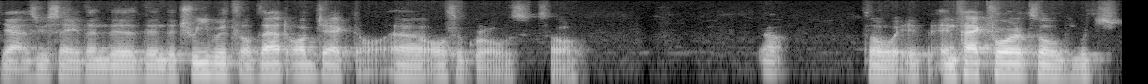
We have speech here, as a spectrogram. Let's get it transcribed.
yeah, as you say, then the then the tree width of that object uh, also grows. So so it, in fact, for so which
